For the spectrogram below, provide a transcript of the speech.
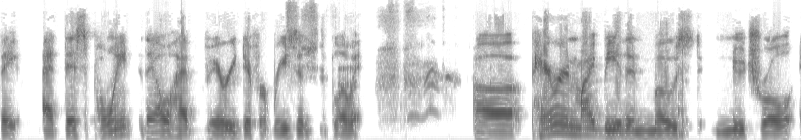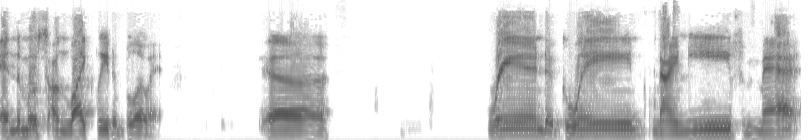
They, at this point, they all have very different reasons to blow it. Uh, Perrin might be the most neutral and the most unlikely to blow it. Uh, Rand, Egwene, Nynaeve, Mat,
